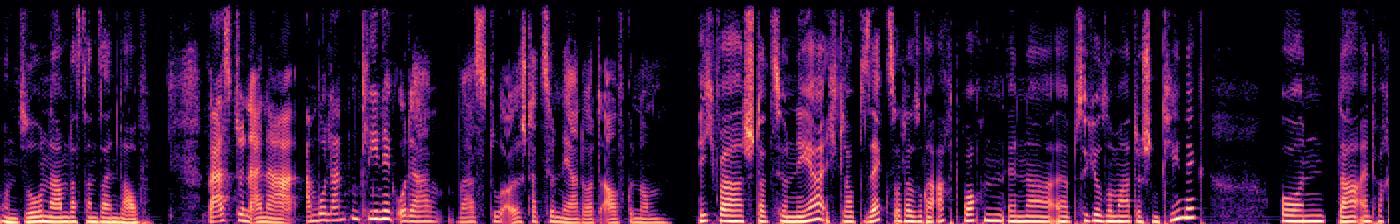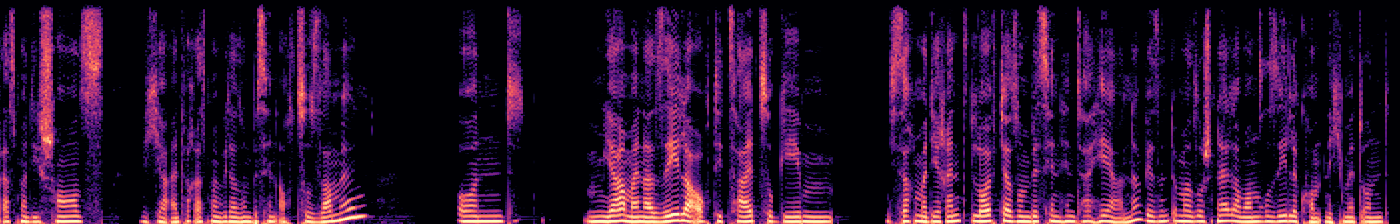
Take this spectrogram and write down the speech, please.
Und so nahm das dann seinen Lauf. Warst du in einer ambulanten Klinik oder warst du äh, stationär dort aufgenommen? Ich war stationär, ich glaube sechs oder sogar acht Wochen in einer äh, psychosomatischen Klinik und da einfach erstmal die Chance, mich ja einfach erstmal wieder so ein bisschen auch zu sammeln und mm, ja, meiner Seele auch die Zeit zu geben. Ich sage immer, die Rente läuft ja so ein bisschen hinterher. Ne? Wir sind immer so schnell, aber unsere Seele kommt nicht mit. Und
